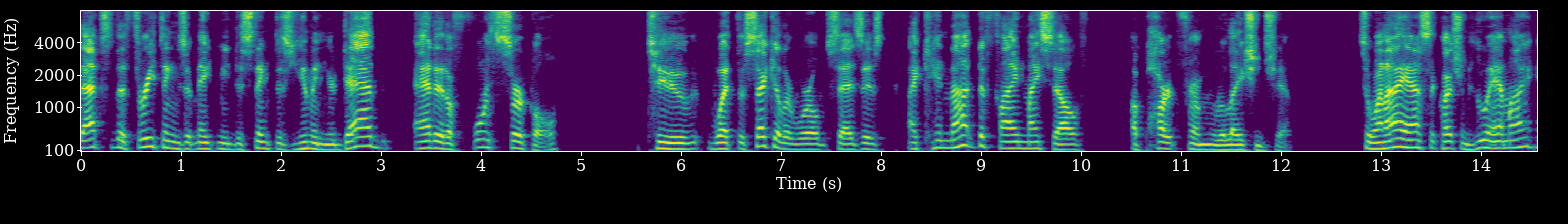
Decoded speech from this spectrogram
That's the three things that make me distinct as human. Your dad added a fourth circle to what the secular world says is I cannot define myself apart from relationship. So when I ask the question, who am I?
